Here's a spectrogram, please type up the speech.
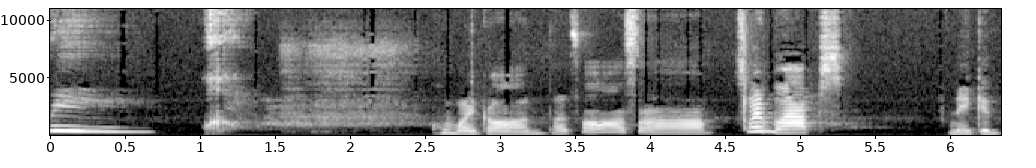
Whee! Oh my god, that's awesome. Swim laps. Naked.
